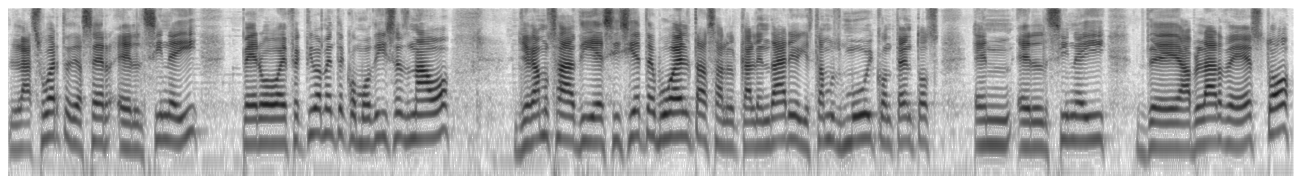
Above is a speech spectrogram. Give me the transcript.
la suerte de hacer el cine pero efectivamente como dices Nao, Llegamos a 17 vueltas al calendario y estamos muy contentos en el cine y de hablar de esto.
